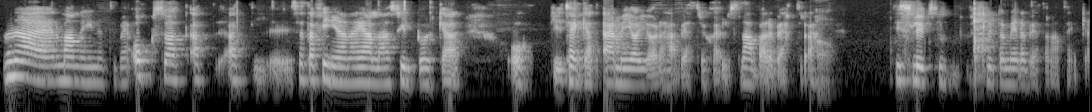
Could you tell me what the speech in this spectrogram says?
Nej, de andra hinner inte med. Också att, att, att sätta fingrarna i alla syltburkar och tänka att äh, men jag gör det här bättre själv, snabbare, bättre. Ja. Till slut så slutar medarbetarna tänka.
